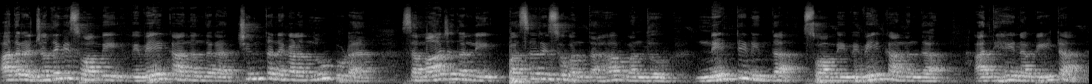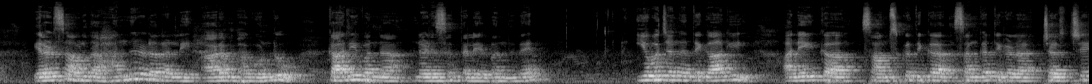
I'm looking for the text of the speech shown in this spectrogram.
ಅದರ ಜೊತೆಗೆ ಸ್ವಾಮಿ ವಿವೇಕಾನಂದರ ಚಿಂತನೆಗಳನ್ನು ಕೂಡ ಸಮಾಜದಲ್ಲಿ ಪಸರಿಸುವಂತಹ ಒಂದು ನಿಟ್ಟಿನಿಂದ ಸ್ವಾಮಿ ವಿವೇಕಾನಂದ ಅಧ್ಯಯನ ಪೀಠ ಎರಡು ಸಾವಿರದ ಹನ್ನೆರಡರಲ್ಲಿ ಆರಂಭಗೊಂಡು ಕಾರ್ಯವನ್ನು ನಡೆಸುತ್ತಲೇ ಬಂದಿದೆ. ಯುವ ಜನತೆಗಾಗಿ ಅನೇಕ ಸಾಂಸ್ಕೃತಿಕ ಸಂಗತಿಗಳ ಚರ್ಚೆ,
